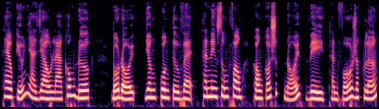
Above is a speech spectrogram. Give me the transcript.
theo kiểu nhà giàu là không được. Bộ đội, dân quân tự vệ, thanh niên xung phong không có sức nổi vì thành phố rất lớn.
